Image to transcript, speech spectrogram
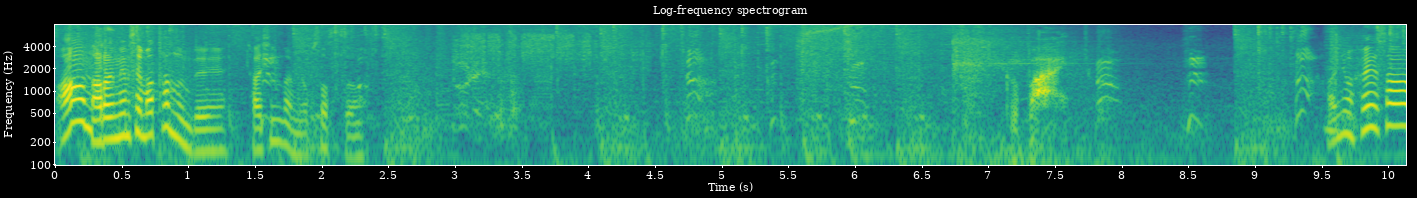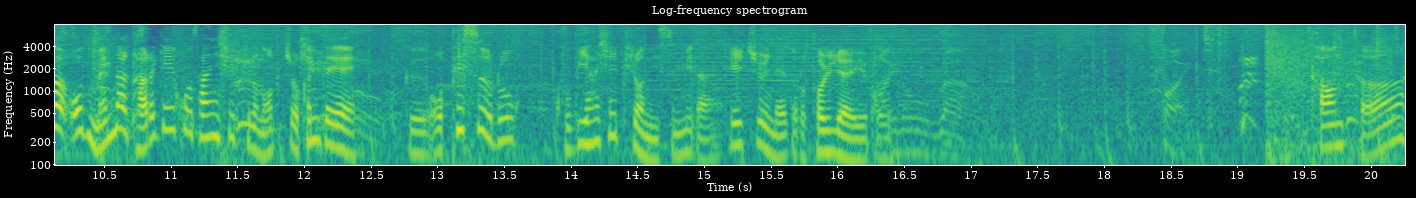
아 나랑 냄새 맡았는데. 자신감이 없었어. goodbye 아니요 회사 옷 맨날 다르게 입고 다니실 필요는 없죠. 근데 그 office look 구비하실 필요는 있습니다. 일주일 내도록 돌려 입고. Fight. 카운터.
